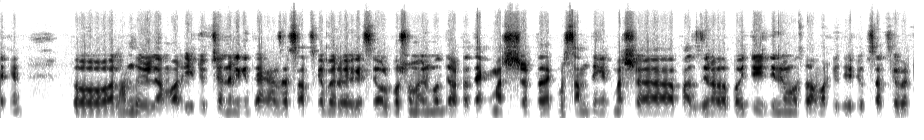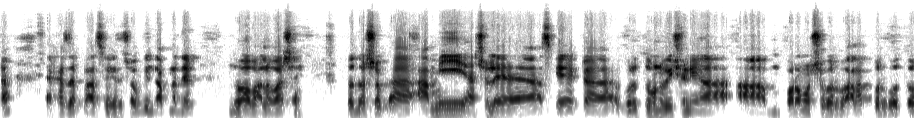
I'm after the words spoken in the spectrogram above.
দেখেন। তো আলহামদুলিল্লাহ আমার ইউটিউব চ্যানেল কিন্তু এক হাজার সাবস্ক্রাইবার হয়ে গেছে অল্প সময়ের মধ্যে, অর্থাৎ এক মাস, অর্থাৎ এক মাস সামথিং এক মাস পাঁচ দিন অথবা পঁয়ত্রিশ দিনের মতো আমার কিন্তু ইউটিউব সাবস্ক্রাইবারটা এক হাজার প্লাস হয়ে গেছে। সব কিন্তু আপনাদের দোয়া ভালোবাসায়। তো দর্শক আমি আসলে আজকে একটা গুরুত্বপূর্ণ বিষয় নিয়ে পরামর্শ করব, আলাপ করব। তো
